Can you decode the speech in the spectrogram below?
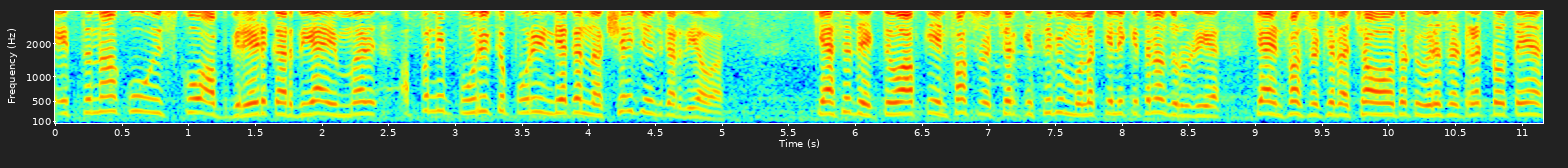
इतना को इसको अपग्रेड कर दिया, इमर, अपनी पूरी के पूरी इंडिया का नक्शा ही चेंज कर दिया हुआ। कैसे देखते हो आपके इंफ्रास्ट्रक्चर किसी भी मुल्क के लिए कितना ज़रूरी है? क्या इंफ्रास्ट्रक्चर अच्छा हो तो टूरिस्ट अट्रैक्ट होते हैं?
